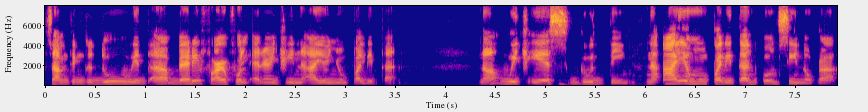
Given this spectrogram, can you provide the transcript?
Something to do with a very powerful energy na ayaw niyong palitan, no? Which is good thing, na ayaw mong palitan kung sino ka.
